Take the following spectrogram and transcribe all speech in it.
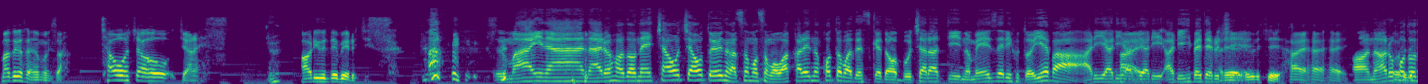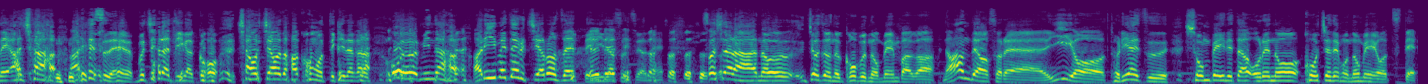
待ってくださいね、森さん。チャオチャオじゃないです。え？アリューデベルチス。うまいなぁ。なるほどね。チャオチャオというのがそもそも別れの言葉ですけど、ブチャラティの名台詞といえば、アリアリアリアリ、アリベデルアリューデベチ。ルチ。はいはいはい。あ、なるほどね。あ、じゃあ、あれですね。ブチャラティがこう、チャオチャオの箱持ってきながら、おいおいみんな、アリベデルチやろうぜって言い出すんですよね。そうそうそうそしたら、あの、ジョジョの5部のメンバーが、なんだよ、それ。いいよ。とりあえず、ションベ入れた俺の紅茶でも飲めよ、つって、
